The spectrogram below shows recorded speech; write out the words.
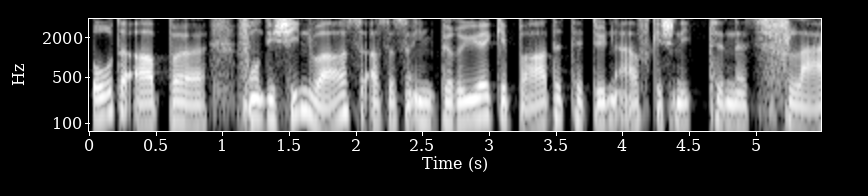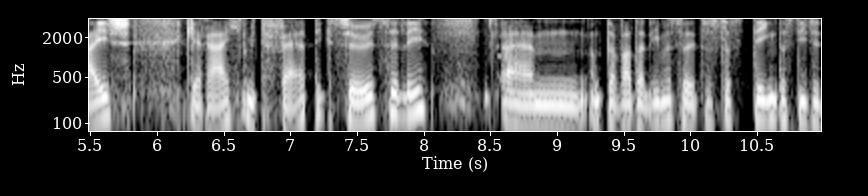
oder aber Fondue Chinoise, also so in Brühe gebadete, dünn aufgeschnittenes Fleisch, gereicht mit Fertigsöseli. Ähm, und da war dann immer so dass das Ding, dass, diese,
